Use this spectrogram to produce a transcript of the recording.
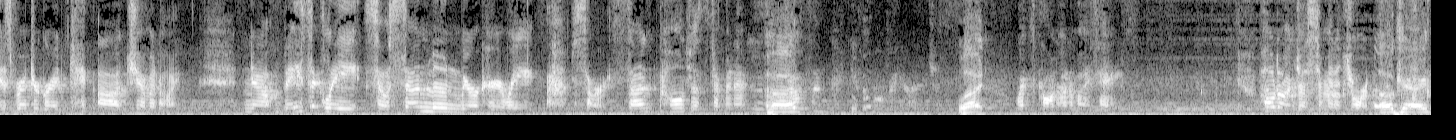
is retrograde uh, Gemini. Now, basically, so Sun, Moon, Mercury. Sorry, Sun. Hold just a minute. Huh? Jocelyn, can you come over here and just- What? What's going on in my face? Hold on just a minute, Jordan. Okay.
